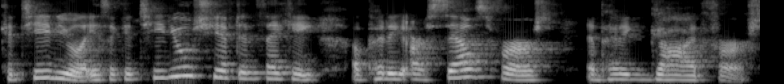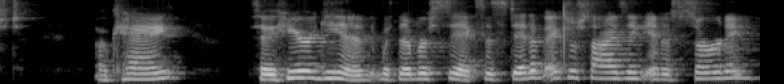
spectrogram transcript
Continually. It's a continual shift in thinking of putting ourselves first and putting God first. Okay? So, here again with number six, instead of exercising and asserting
